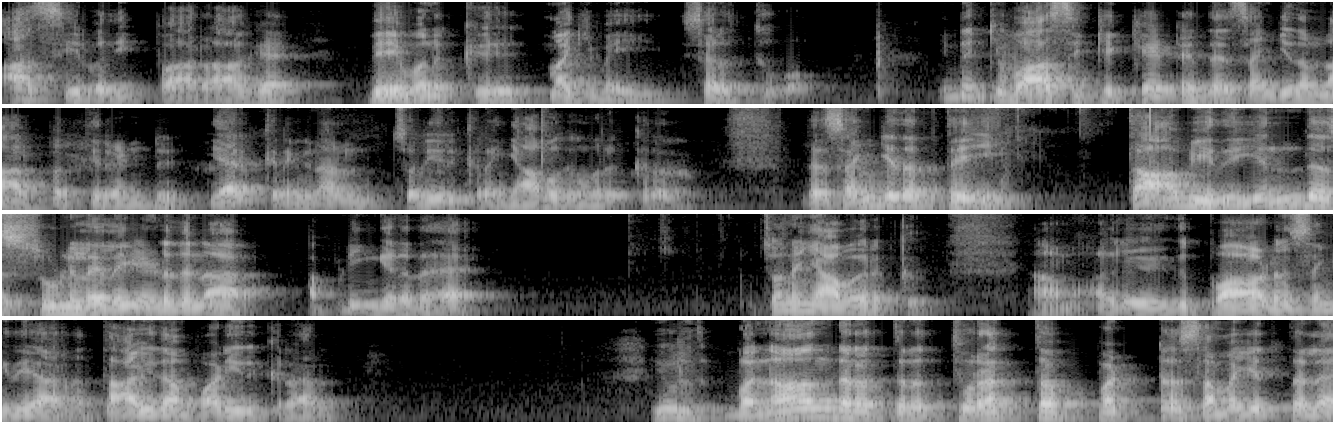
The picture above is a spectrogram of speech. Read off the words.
ஆசீர்வதிப்பாராக. தேவனுக்கு மகிமை செலுத்துவோம். இன்றைக்கு வாசிக்க கேட்ட இந்த சங்கீதம் நாற்பத்தி ரெண்டு ஏற்கனவே நான் சொல்லியிருக்கிற ஞாபகம் இருக்கிறது. இந்த சங்கீதத்தை தாவீது எந்த சூழ்நிலையில் எழுதினார் அப்படிங்கிறத சொன்ன ஞாபகம் இருக்குது ஆமாம் அதில் இது பாடும் சங்கீதம் யாருன்னா தாவிதான் பாடி இருக்கிறார் இவர் வனாந்தரத்தில் துரத்தப்பட்ட சமயத்தில்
